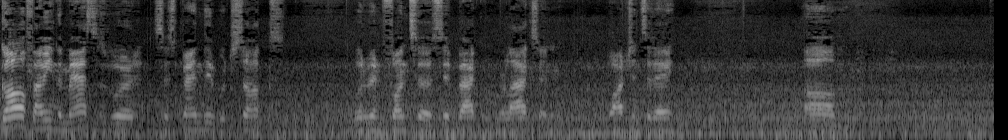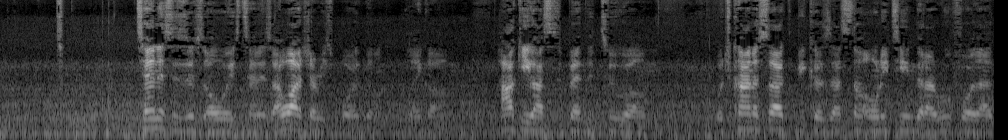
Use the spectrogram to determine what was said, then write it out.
golf, I mean, the Masters were suspended, which sucks. Would have been fun to sit back, and relax, and watch it today. Um, tennis is just always tennis. I watch every sport though. Like um, hockey got suspended too, um, which kind of sucked because that's the only team that I root for that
